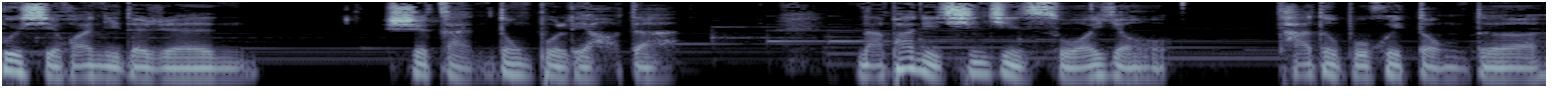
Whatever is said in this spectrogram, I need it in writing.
不喜欢你的人是感动不了的，哪怕你倾尽所有，他都不会懂得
